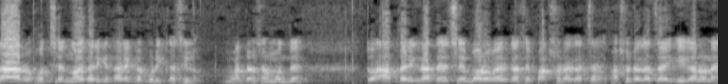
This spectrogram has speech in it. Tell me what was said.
তার হচ্ছে নয় তারিখে তার একটা পরীক্ষা ছিল মাদ্রাসার মধ্যে। তো আট তারিখ রাতে সে বড় ভাইয়ের কাছে পাঁচশো টাকা চায়। পাঁচশো টাকা চাই কি কারণে?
